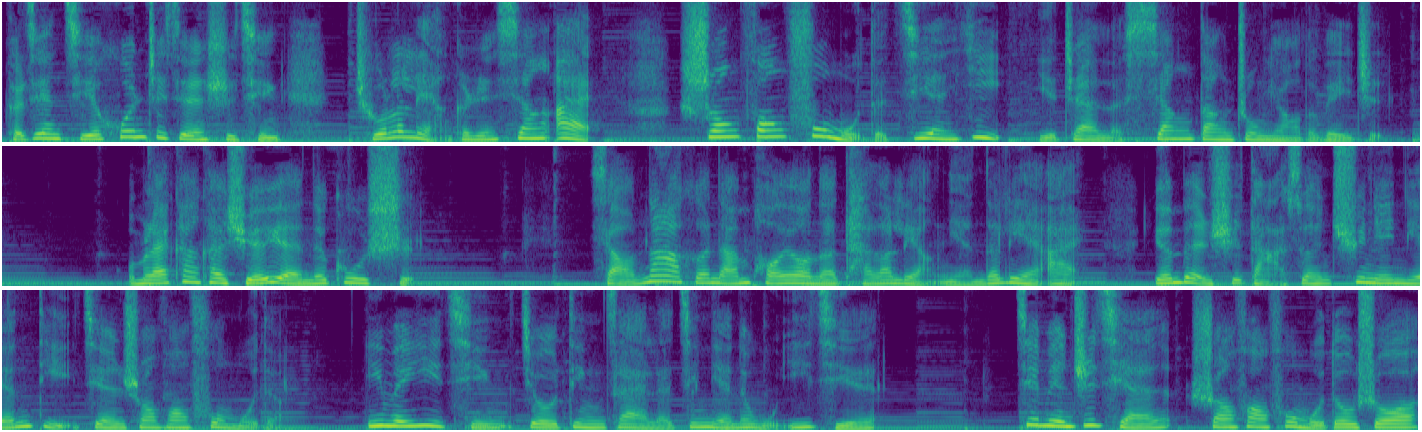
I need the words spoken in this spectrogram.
可见结婚这件事情，除了两个人相爱，双方父母的建议也占了相当重要的位置。我们来看看学员的故事。小娜和男朋友呢谈了两年的恋爱，原本是打算去年年底见双方父母的，因为疫情就定在了今年的五一节。见面之前，双方父母都说，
